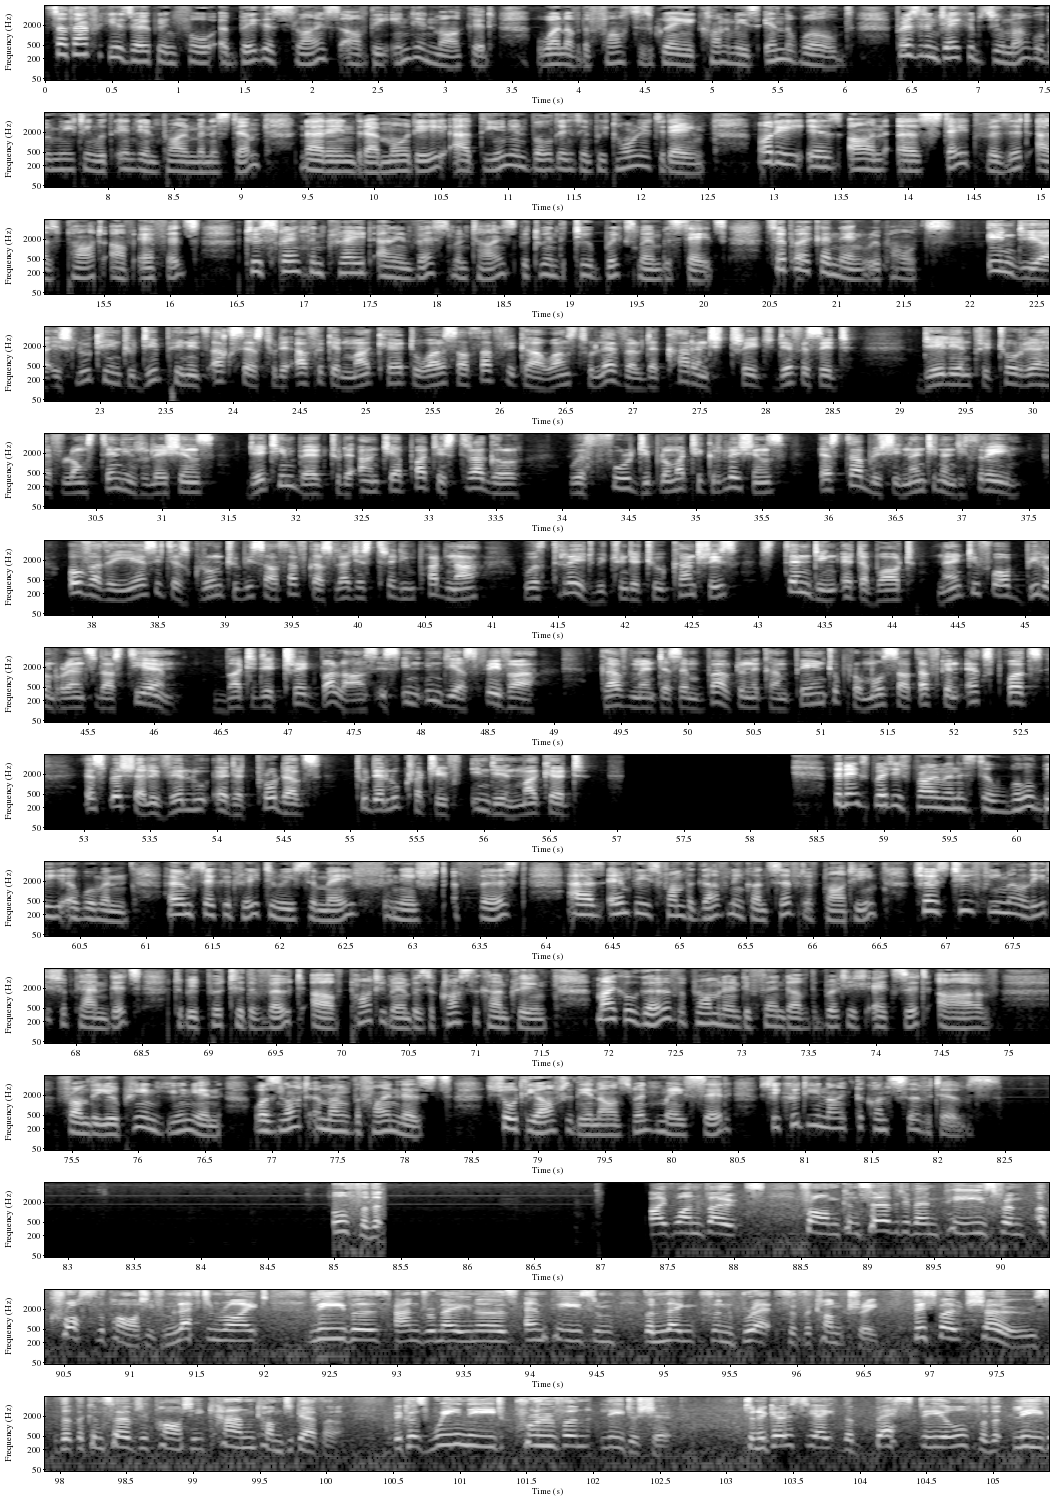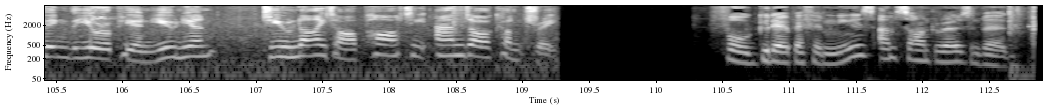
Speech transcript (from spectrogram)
South Africa is hoping for a bigger slice of the Indian market, one of the fastest growing economies in the world. President Jacob Zuma will be meeting with Indian Prime Minister Narendra Modi at the Union Buildings in Pretoria today. Modi is on a state visit as part of efforts to strengthen trade and investment ties between the two BRICS member states. Tsepo Kaneng reports. India is looking to deepen its access to the African market while South Africa wants to level the current trade deficit. Delhi and Pretoria have long-standing relations dating back to the anti-apartheid struggle with full diplomatic relations established in 1993. Over the years, it has grown to be South Africa's largest trading partner, with trade between the two countries standing at about 94 billion rands last year. But the trade balance is in India's favor. Government has embarked on a campaign to promote South African exports, especially value-added products, to the lucrative Indian market. The next British Prime Minister will be a woman. Home Secretary Theresa May finished first as MPs from the governing Conservative Party chose two female leadership candidates to be put to the vote of party members across the country. Michael Gove, a prominent defender of the British exit of from the European Union, was not among the finalists. Shortly after the announcement, May said she could unite the Conservatives. For the I've won votes from Conservative MPs from across the party, from left and right, Leavers and Remainers, MPs from the length and breadth of the country. This vote shows that the Conservative Party can come together because we need proven leadership to negotiate the best deal for the, leaving the European Union, to unite our party and our country. For Good Hope FM News, I'm Sandra Rosenberg.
